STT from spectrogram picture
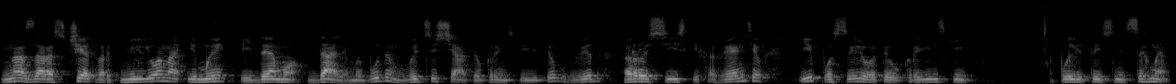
Нас зараз четверть мільйона, і ми йдемо далі. Ми будемо вичищати український YouTube від російських агентів і посилювати український політичний сегмент.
